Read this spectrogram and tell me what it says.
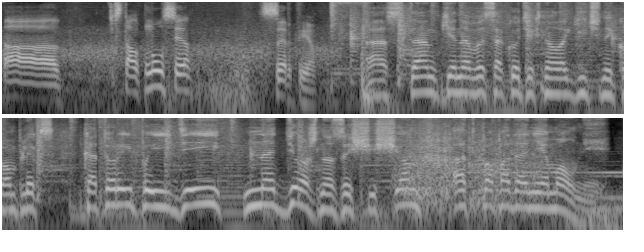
э, столкнулся с церковью. Останкино высокотехнологичный комплекс, который, по идее, надежно защищен от попадания молнии.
